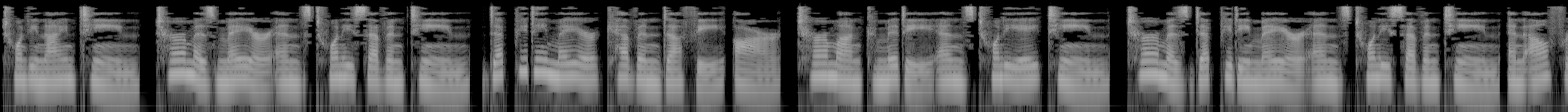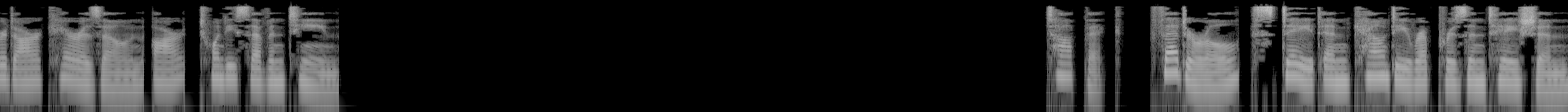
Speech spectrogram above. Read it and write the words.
2019, term as mayor ends 2017, Deputy Mayor Kevin Duffy R., term on committee ends 2018, term as deputy mayor ends 2017 and Alfred R. Carazone R., 2017. Topic Federal, state and county representation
